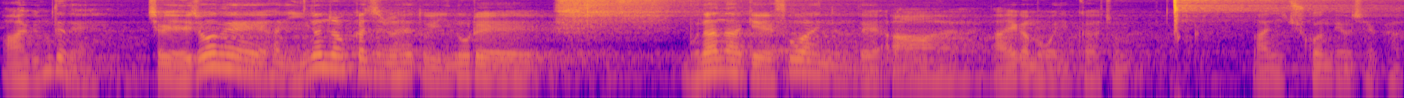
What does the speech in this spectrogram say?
아 이거 힘드네. 제가 예전에 한 2년 전까지만 해도 이 노래 무난하게 소화했는데 아 나이가 먹으니까 좀 많이 죽었네요 제가.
